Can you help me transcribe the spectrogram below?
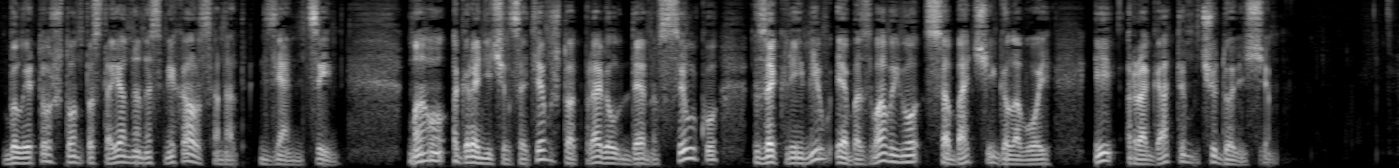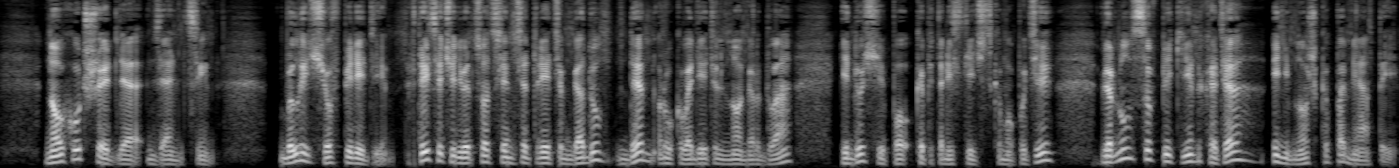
было и то, что он постоянно насмехался над Дзянь Цин. Мао ограничился тем, что отправил Дэна в ссылку, заклеймив и обозвав его собачьей головой и рогатым чудовищем. Но худшее для Дзянь было еще впереди. В 1973 году Дэн, руководитель номер два, идущий по капиталистическому пути, вернулся в Пекин, хотя и немножко помятый.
